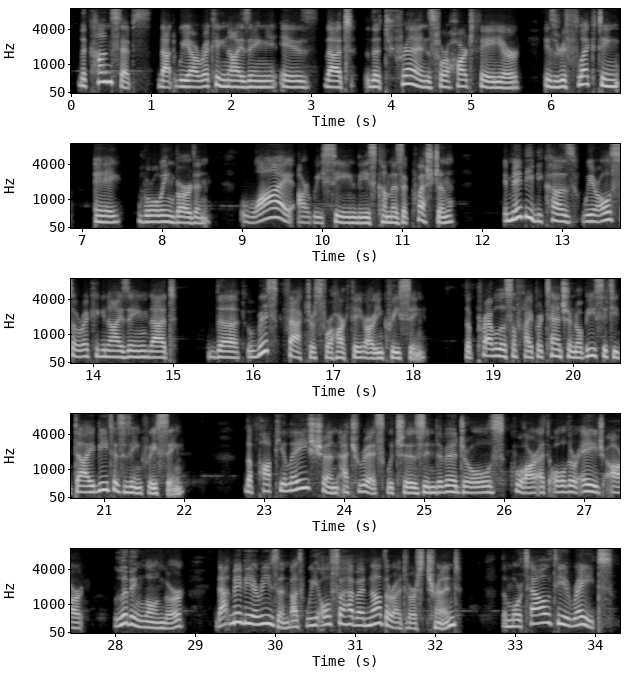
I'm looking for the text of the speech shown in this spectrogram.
the concepts that we are recognizing is that the trends for heart failure is reflecting a growing burden. Why are we seeing these come as a question? It may be because we are also recognizing that the risk factors for heart failure are increasing. The prevalence of hypertension, obesity, diabetes is increasing. The population at risk, which is individuals who are at older age, are living longer. That may be a reason, but we also have another adverse trend. The mortality rate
